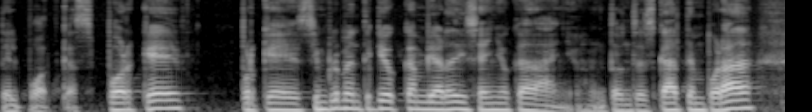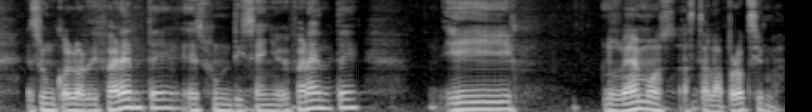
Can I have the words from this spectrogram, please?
del podcast. ¿Por qué? Porque simplemente quiero cambiar de diseño cada año. Entonces, cada temporada es un color diferente, es un diseño diferente y nos vemos. Hasta la próxima.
